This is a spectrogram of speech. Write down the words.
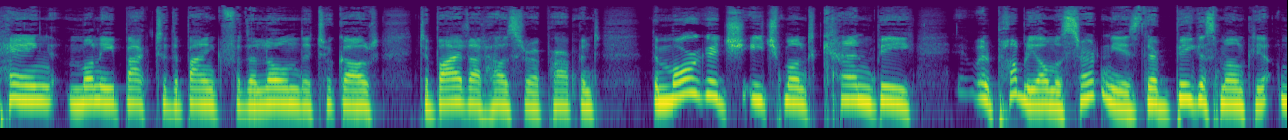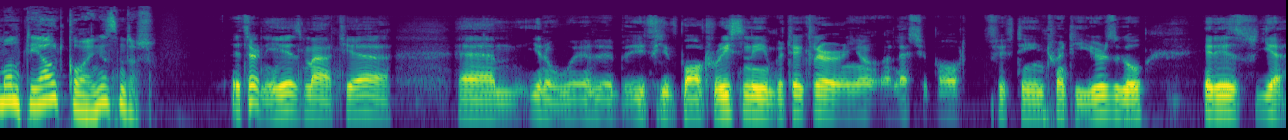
paying money back to the bank for the loan they took out to buy that house or apartment, the mortgage each month can be, well, probably almost certainly is their biggest monthly monthly outgoing, isn't it? It certainly is, Matt. Yeah. Um, you know, if you've bought recently in particular, you know, unless you bought 15, 20 years ago, it is, yeah,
